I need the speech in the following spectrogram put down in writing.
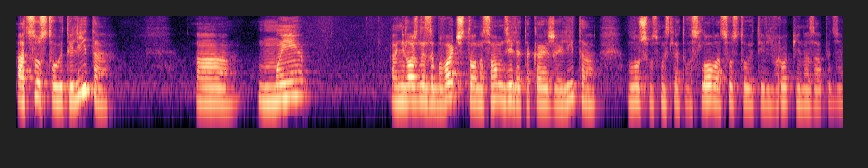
отсутствует элита, э, мы не должны забывать, что на самом деле такая же элита, в лучшем смысле этого слова, отсутствует и в Европе, и на Западе.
